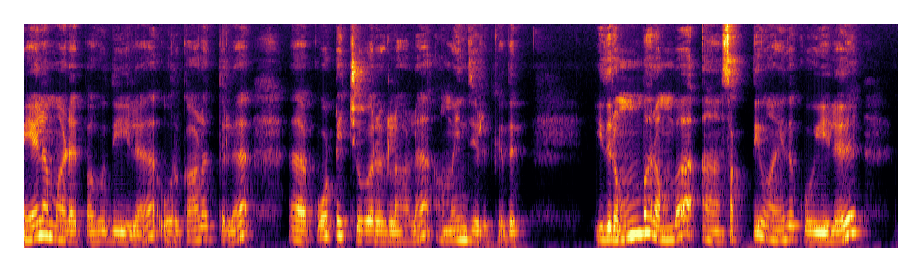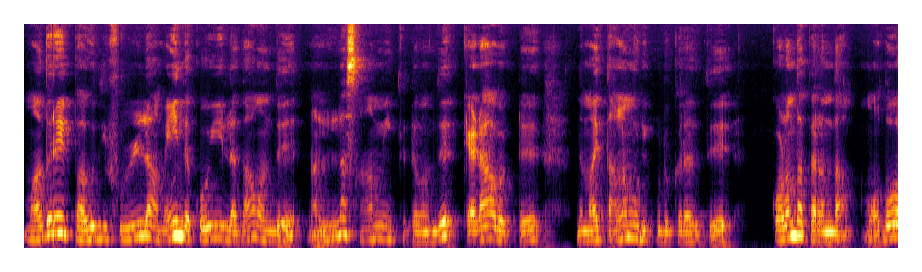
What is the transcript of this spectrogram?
மேலமடை பகுதியில் ஒரு காலத்தில் கோட்டை சுவர்களால் அமைஞ்சிருக்குது. இது ரொம்ப ரொம்ப சக்தி வாய்ந்த கோயில். மதுரை பகுதி ஃபுல்லாமே இந்த கோயிலில் தான் வந்து நல்லா சாமிக்கிட்ட வந்து கெடா வெட்டு இந்த மாதிரி தலைமுடி கொடுக்கறது குழந்த பிறந்தா மொதல்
